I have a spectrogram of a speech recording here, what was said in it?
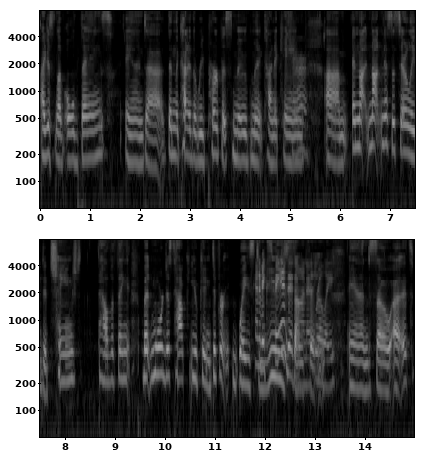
I just love old things. And uh, then the kind of the repurpose movement kind of came, Sure. um, and not not necessarily to change how the thing, but more just how you can different ways Kind to of use expanded on it, really. And so uh, it's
